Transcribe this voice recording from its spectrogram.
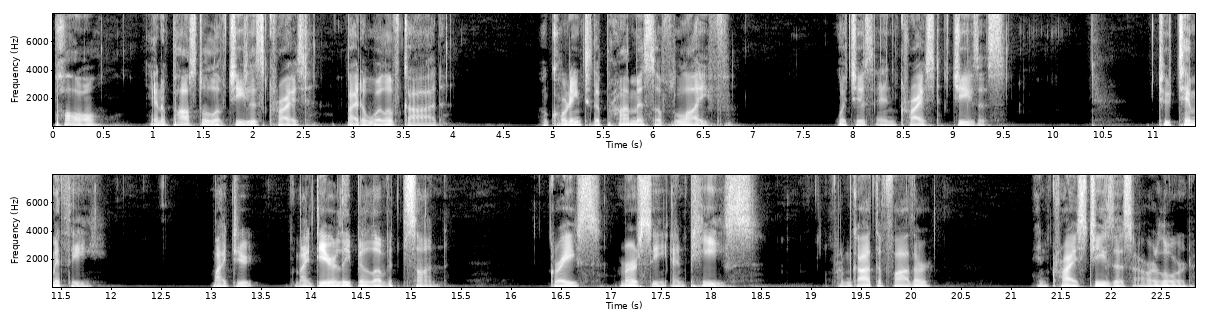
Paul, an apostle of Jesus Christ by the will of God, according to the promise of life which is in Christ Jesus. To Timothy, my, dear, my dearly beloved Son, grace, mercy, and peace from God the Father in Christ Jesus our Lord.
